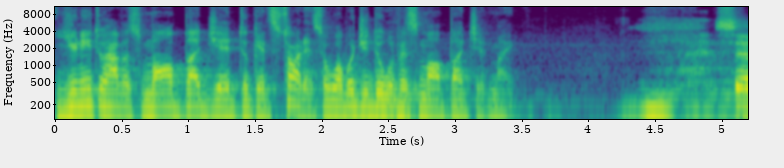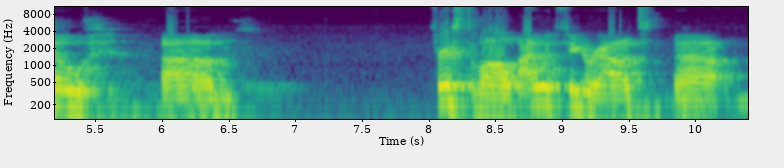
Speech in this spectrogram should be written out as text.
you need to have a small budget to get started. So what would you do with a small budget, Mike? So, um, first of all, I would figure out. Uh,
